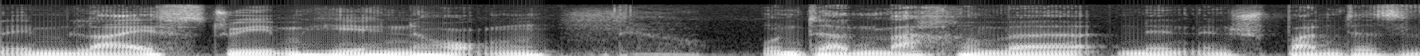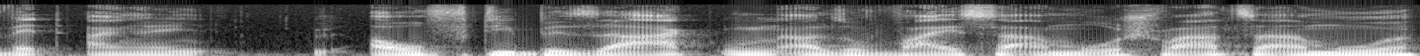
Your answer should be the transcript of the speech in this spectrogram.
im Livestream hier hinhocken. Und dann machen wir ein entspanntes Wettangeln auf die besagten, also weiße Amur, schwarze Amur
